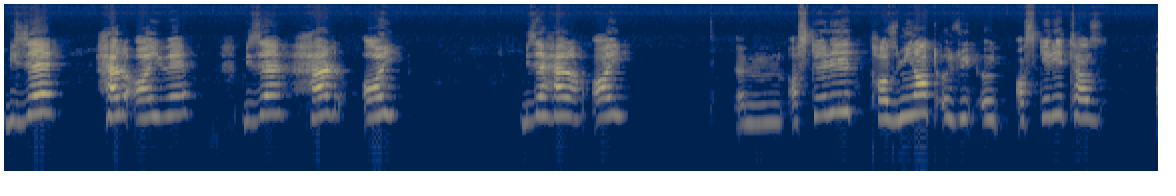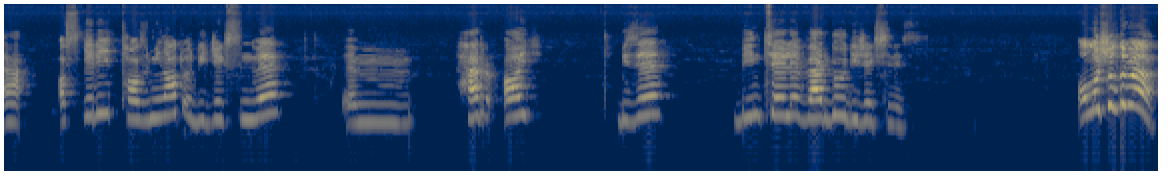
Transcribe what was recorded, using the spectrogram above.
Bize her ay ve bize her ay bize her ay em, askeri tazminat özü, ö- askeri taz e, askeri tazminat ödeyeceksin ve em, her ay bize 1000 TL vergi ödeyeceksiniz. Anlaşıldı mı?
